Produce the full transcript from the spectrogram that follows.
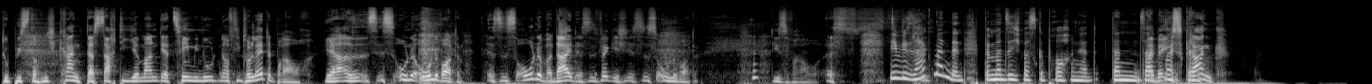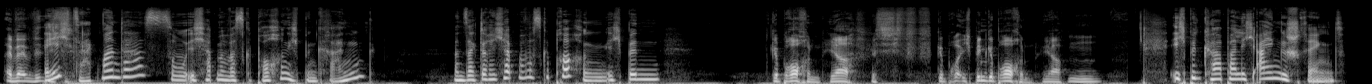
Du bist doch nicht krank. Das sagt dir jemand, der zehn Minuten auf die Toilette braucht. Ja, also es ist ohne, ohne Worte. Es ist ohne Worte. Nein, es ist wirklich, es ist ohne Worte. Diese Frau. Es, nee, wie sagt man denn, wenn man sich was gebrochen hat? Dann sagt aber man. ist krank. Aber, Echt? Sagt man das? So, ich habe mir was gebrochen, ich bin krank? Man sagt doch, ich habe mir was gebrochen. Ich bin. Gebrochen, ja. Ich bin gebrochen, ja. Mhm. Ich bin körperlich eingeschränkt.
